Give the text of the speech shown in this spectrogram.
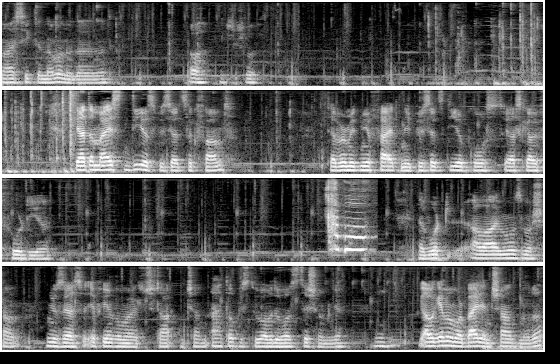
Ah, ich sehe den Namen noch leider nicht. Ah, nichts geschafft. Der hat am meisten Dias bis jetzt gefarmt. Der will mit mir fighten. Ich bis jetzt Dia Brust. Er ist glaube ich Full Dia. Aber. Er wurde, aber ich muss mal schauen. Ich muss erst auf jeden Fall mal starten. Enchanten. Ah, da bist du, aber du hast das schon, gell? Mhm. Aber gehen wir mal beide enchanten, oder?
